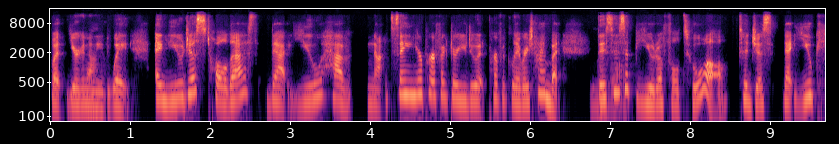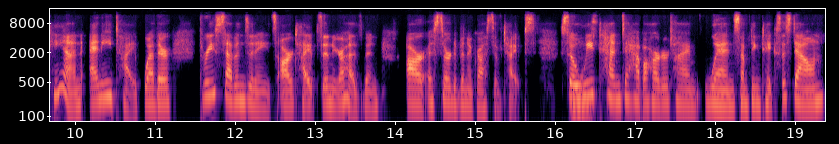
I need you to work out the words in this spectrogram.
but you're going to yeah. need to wait. And you just told us that you have not saying you're perfect or you do it perfectly every time, but this is a beautiful tool to just that you can any type, whether three, sevens, and eights are types and your husband are assertive and aggressive types. So mm we tend to have a harder time when something takes us down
